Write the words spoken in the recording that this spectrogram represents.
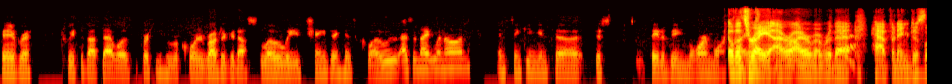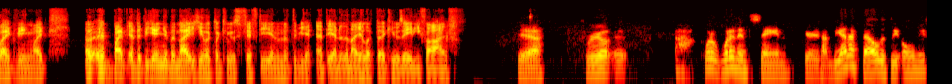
favorite tweets about that was the person who recorded Roger Goodell slowly changing his clothes as the night went on and sinking into this state of being more and more. Oh, that's tired. right. I I remember that happening. Just like being like, uh, by at the beginning of the night he looked like he was fifty, and at the begin at the end of the night he looked like he was eighty-five. Yeah, it's real. It, ah, what a, what an insane period of time. The NFL is the only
